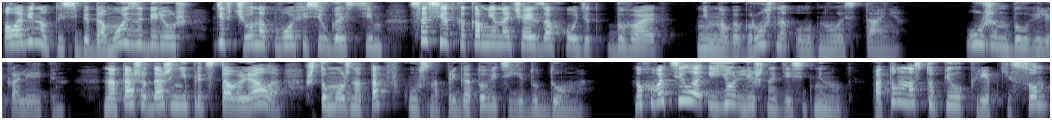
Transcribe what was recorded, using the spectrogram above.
половину ты себе домой заберешь, девчонок в офисе угостим, соседка ко мне на чай заходит, бывает. Немного грустно улыбнулась Таня. Ужин был великолепен. Наташа даже не представляла, что можно так вкусно приготовить еду дома. Но хватило ее лишь на 10 минут. Потом наступил крепкий сон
